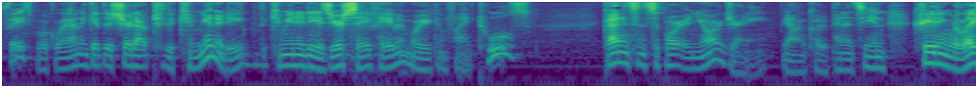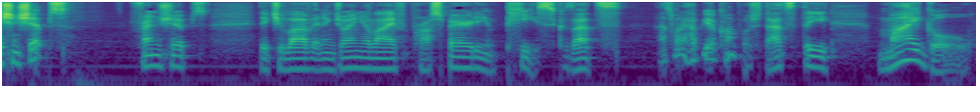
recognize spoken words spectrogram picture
Facebook land and get this shared out to the community. The community is your safe haven where you can find tools, guidance, and support in your journey beyond codependency and creating relationships, friendships that you love and enjoy in your life, prosperity and peace. Because that's that's what I help you accomplish. That's the my goal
